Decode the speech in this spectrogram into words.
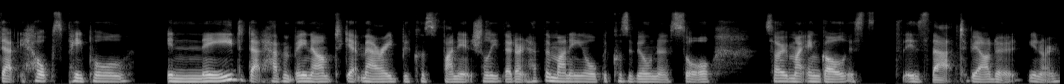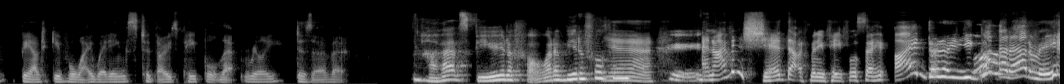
that helps people in need that haven't been able to get married because financially they don't have the money or because of illness or so my end goal is is that to be able to you know be able to give away weddings to those people that really deserve it Oh, that's beautiful. What a beautiful thing. Yeah. And I haven't shared that with many people. So I don't know, you got that out of me.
